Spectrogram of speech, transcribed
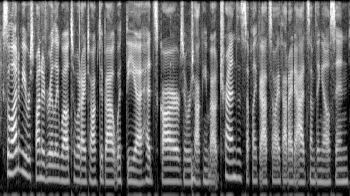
because a lot of you responded really well to what I talked about with the uh, headscarves. We were talking about trends and stuff like that. So I thought I'd add something else in,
